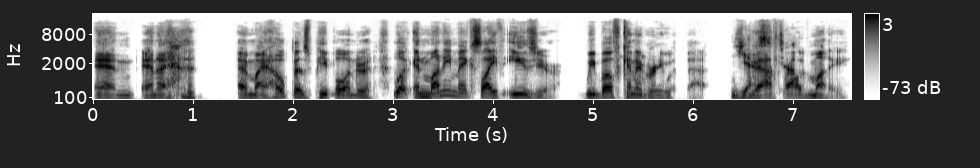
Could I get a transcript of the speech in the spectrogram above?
And, and I, And my hope is people under look, and money makes life easier. We both can mm-hmm. agree with that. Yes. You have to have money,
